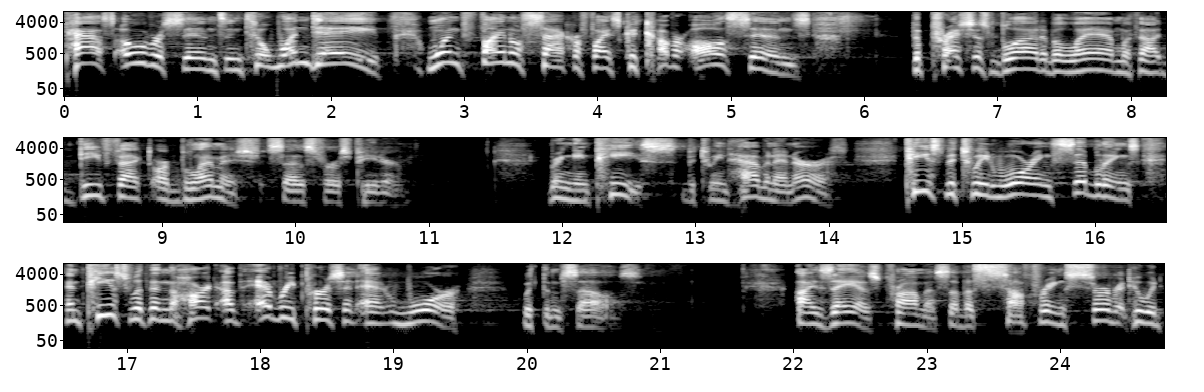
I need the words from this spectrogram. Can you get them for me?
pass over sins until one day, one final sacrifice could cover all sins. The precious blood of a lamb without defect or blemish, says 1 Peter. Bringing peace between heaven and earth, peace between warring siblings, and peace within the heart of every person at war with themselves. Isaiah's promise of a suffering servant who would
